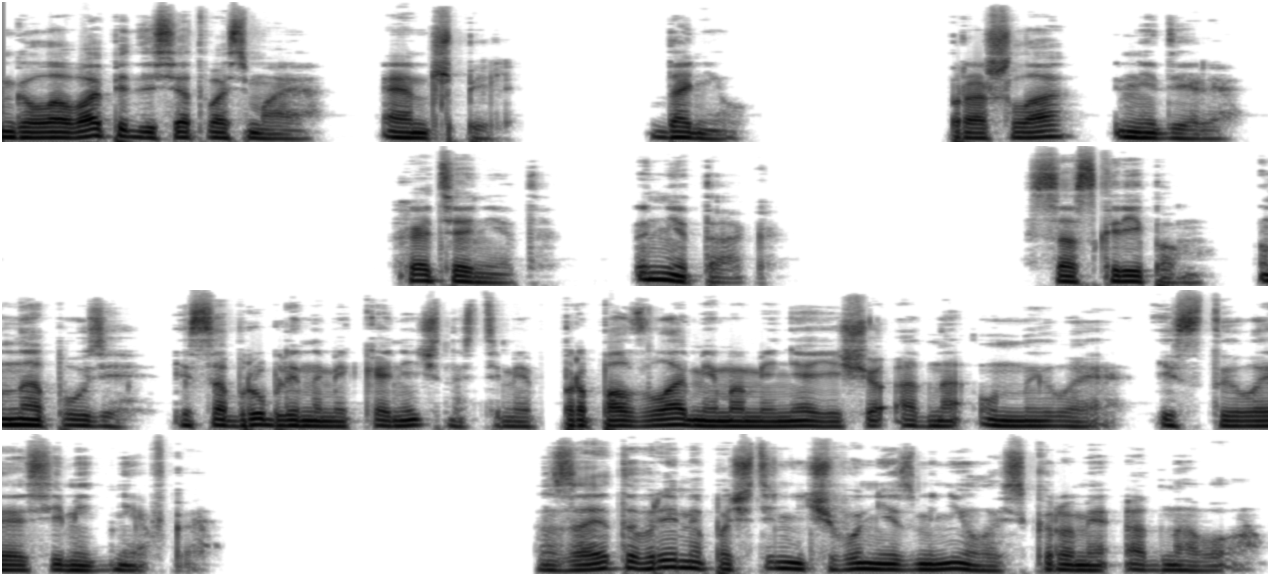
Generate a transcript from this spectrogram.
Глава 58. Эндшпиль. Данил. Прошла неделя. Хотя нет, не так. Со скрипом, на пузе и с обрубленными конечностями проползла мимо меня еще одна унылая и стылая семидневка. За это время почти ничего не изменилось, кроме одного.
